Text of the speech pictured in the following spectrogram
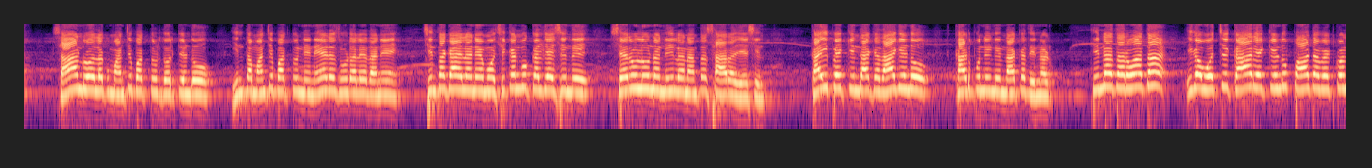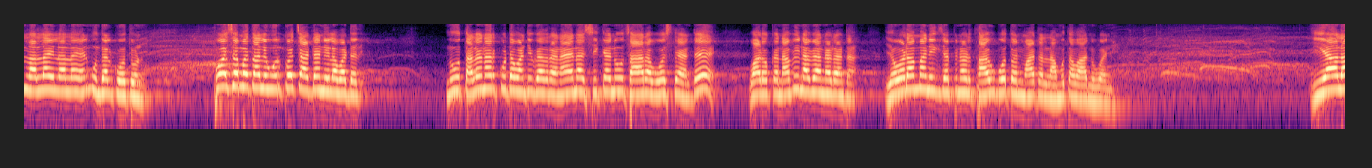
చాలా రోజులకు మంచి భక్తుడు దొరికిండు. ఇంత మంచి భక్తుడు నేను ఏడ చూడలేదని చింతకాయలనేమో చికెన్ ముక్కలు చేసింది చెరువులు ఉన్న నీళ్ళనంతా సారా చేసింది. కైపెక్కిందాక తాగిండు కడుపు నిండిందాక తిన్నాడు. తిన్న తర్వాత ఇక వచ్చి కారు ఎక్కిండు పాట పెట్టుకొని లల్లాయి లల్లాయి అని ముందరకు పోతుండు. పోసమ్మ తల్లి ఊరికొచ్చి అడ్డం నిలబడ్డది. నువ్వు తల నరుక్కుంటా వంటివి కదరా నాయన చికెను సారా పోస్తే అంటే వాడు ఒక నవ్వి నవ్వి అన్నాడంట. ఎవడమ్మా నీకు చెప్పినాడు తాగుపోతాను మాటలు నమ్ముతావా నువ్వు అని. ఇవాళ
